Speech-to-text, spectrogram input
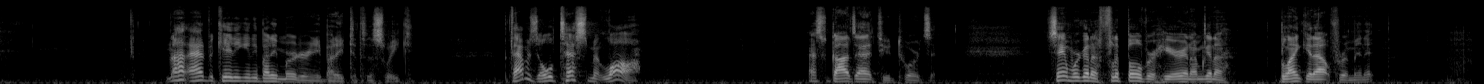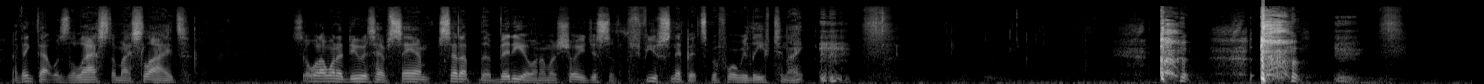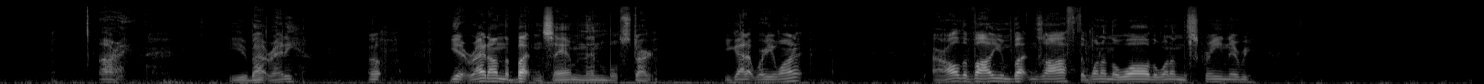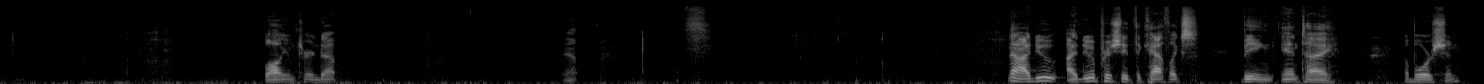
not advocating anybody murder anybody this week. But that was Old Testament law. That's God's attitude towards it. Sam, we're going to flip over here and I'm going to blank it out for a minute. I think that was the last of my slides. So, what I want to do is have Sam set up the video and I'm going to show you just a few snippets before we leave tonight. All right. You about ready? Oh, get it right on the button, Sam, and then we'll start. You got it where you want it? Are all the volume buttons off? The one on the wall, the one on the screen, every volume turned up? Yeah. Now I do I do appreciate the Catholics being anti-abortion,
